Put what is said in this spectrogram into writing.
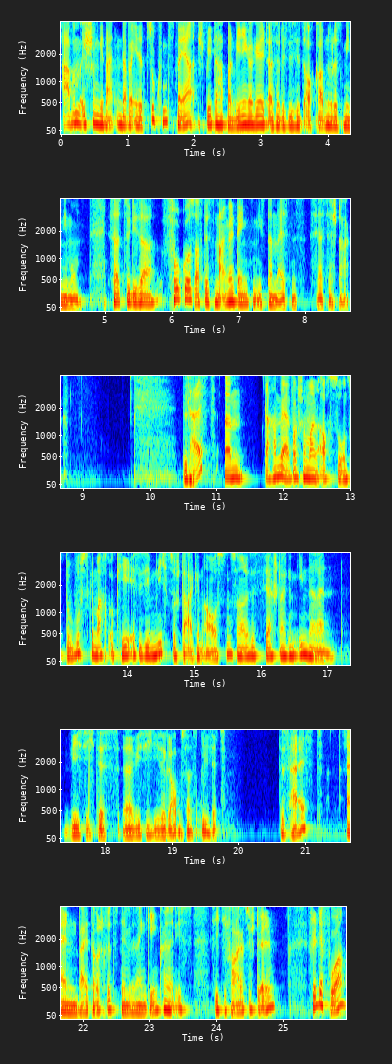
Aber man ist schon Gedanken dabei in der Zukunft, naja, später hat man weniger Geld, also das ist jetzt auch gerade nur das Minimum. Das heißt, so dieser Fokus auf das Mangeldenken ist da meistens sehr, sehr stark. Das heißt, ähm, da haben wir einfach schon mal auch so uns bewusst gemacht, okay, es ist eben nicht so stark im Außen, sondern es ist sehr stark im Inneren, wie sich das, äh, wie sich dieser Glaubenssatz bildet. Das heißt, ein weiterer Schritt, den wir dann gehen können, ist, sich die Frage zu stellen, stell dir vor,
